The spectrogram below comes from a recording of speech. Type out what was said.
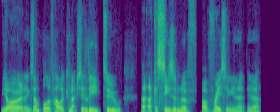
You're an example of how it can actually lead to uh, like a season of of racing in a in a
